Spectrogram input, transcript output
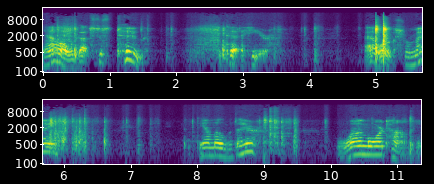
Now all we got is just two to cut here. That works for me. Put them over there. One more time here.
